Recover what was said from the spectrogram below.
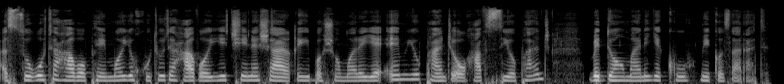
از سقوط هواپیمای خطوط هوایی چین شرقی با شماره MU 5735 به دامنه کوه میگذرد.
